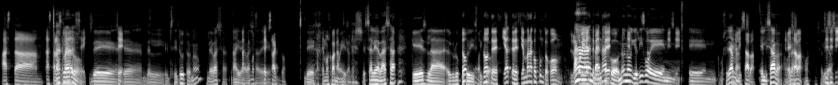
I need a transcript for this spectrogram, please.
hasta, hasta la ah, semana del 6. del instituto, ¿no? De Basa. Ay, de Basa. De... Exacto de hacemos vacaciones. Sale a Basa, que es la, el grupo turístico. No, te decía, te decía en banaco.com. Ah, en Banaco. No, no, yo digo en, en ¿cómo se llama? En Elisaba. Elisaba. En Elisaba. sí, sí, sí.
